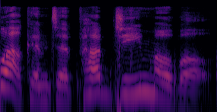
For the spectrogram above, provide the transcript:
Welcome to PUBG Mobile.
